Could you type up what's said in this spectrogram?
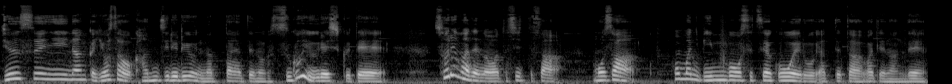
純粋になんか良さを感じれるようになったんやっていうのがすごい嬉しくてそれまでの私ってさもうさほんまに貧乏節約 OL をやってたわけなんで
